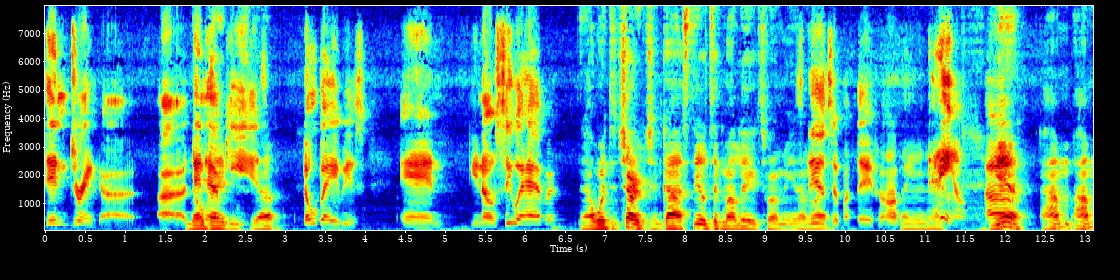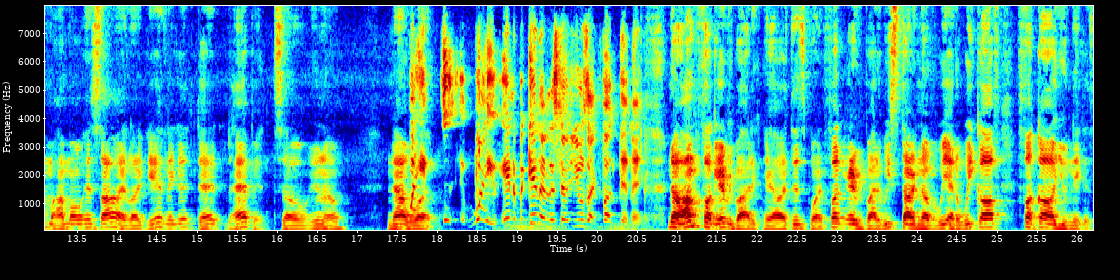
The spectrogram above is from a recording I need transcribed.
didn't drink. Uh, I No didn't have babies. kids. Yep. No babies. And you know, see what happened. And I went to church and God still took my legs from me, and I'm Still like, took my day. I was like, Mhm. damn. Yeah, I'm I'm I'm on his side. Like, yeah, nigga, that happened. So you know, now Wait, what? wait. In the beginning of the show, you was like, "Fuck that nigga." No, I'm fuck everybody. Yeah, at this point, fuck everybody. We starting over. We had a week off. Fuck all you niggas.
